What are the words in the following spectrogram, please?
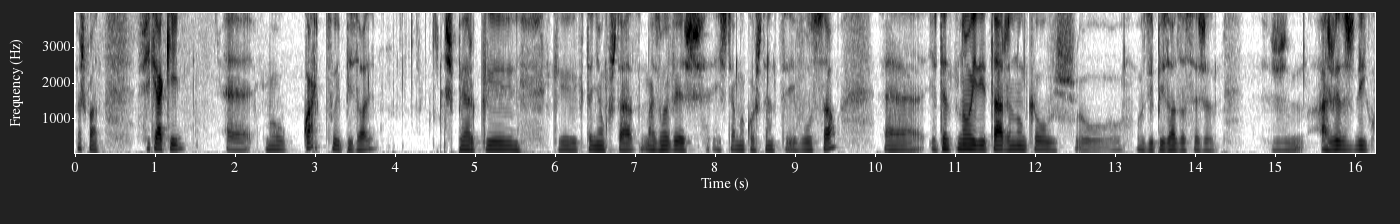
Mas pronto, fica aqui uh, o meu quarto episódio. Espero que, que, que tenham gostado. Mais uma vez, isto é uma constante evolução. Uh, eu tento não editar nunca os, os episódios, ou seja, às vezes digo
